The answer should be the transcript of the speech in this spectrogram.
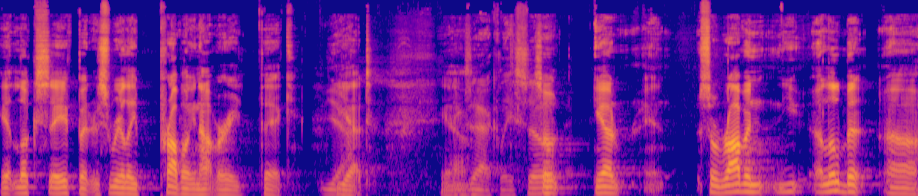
it looks safe, but it's really probably not very thick Yeah. yet. Yeah. Exactly. So, So yeah, so Robin, you, a little bit uh,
